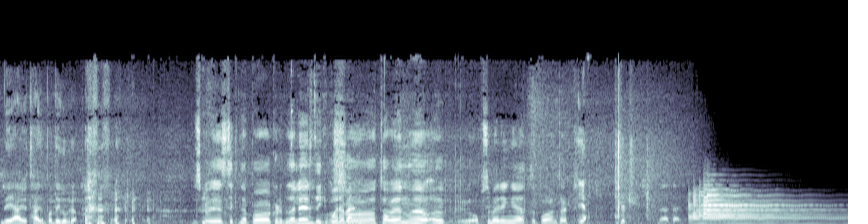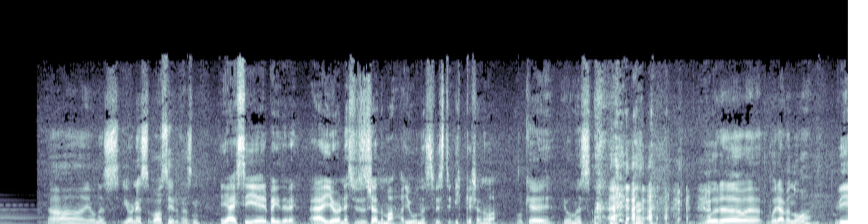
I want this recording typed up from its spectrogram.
det er jo tegn på at det går bra. Skal vi stikke ned på klubben, eller? Stikke på, Og Rebell. Så tar vi en oppsummering etterpå, eventuelt. ja, kult. Det er deilig. Ja, Jonis. Jonis, hva sier du forresten? Jeg sier begge deler. Eh, Jonis hvis du kjenner meg, og Jonis hvis du ikke kjenner meg. Ok, Jonis. hvor, hvor er vi nå? Vi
